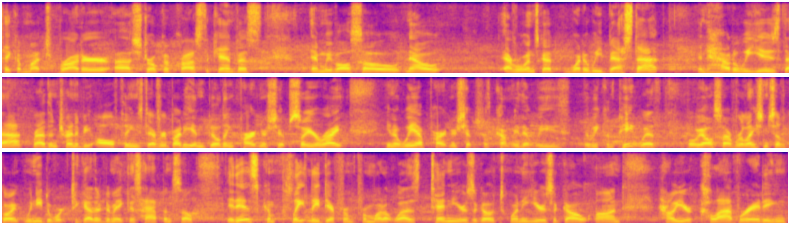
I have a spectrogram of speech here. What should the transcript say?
take a much broader uh, stroke across the canvas and we've also now everyone's got what are we best at and how do we use that rather than trying to be all things to everybody and building partnerships. So you're right, you know, we have partnerships with companies that we, that we compete with, but we also have relationships going, we need to work together to make this happen. So it is completely different from what it was 10 years ago, 20 years ago on how you're collaborating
